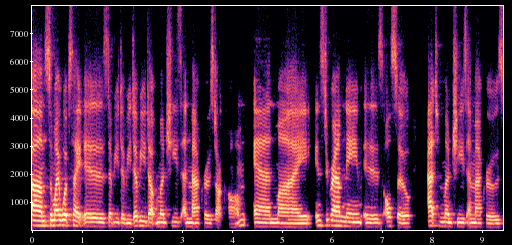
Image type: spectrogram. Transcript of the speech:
Um, so my website is www.munchiesandmacros.com and my Instagram name is also at munchies and macros,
